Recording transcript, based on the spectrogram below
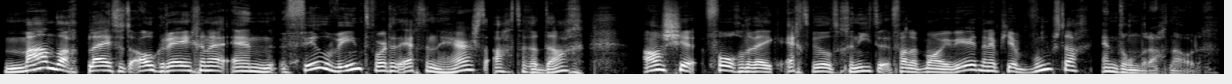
Maandag blijft het ook regenen en veel wind, wordt het echt een herfstachtige dag. Als je volgende week echt wilt genieten van het mooie weer, dan heb je woensdag en donderdag nodig.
